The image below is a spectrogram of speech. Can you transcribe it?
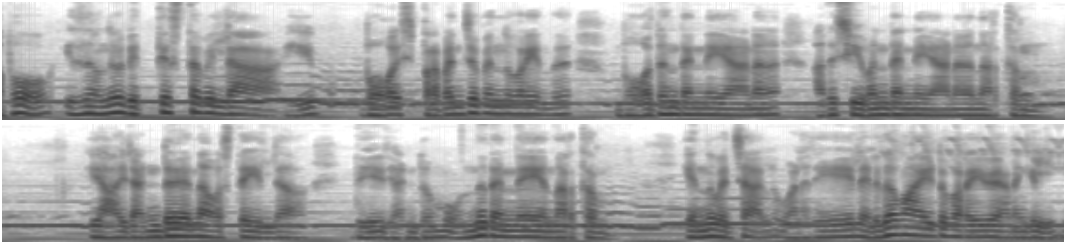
അപ്പോൾ ഇതൊന്നും വ്യത്യസ്തമില്ല. ഈ ബോ പ്രപഞ്ചം എന്ന് പറയുന്നത് ബോധം തന്നെയാണ് അത് ശിവൻ തന്നെയാണ് എന്നർത്ഥം. രണ്ട് എന്ന അവസ്ഥയില്ല. രണ്ടും ഒന്ന് തന്നെ എന്നർത്ഥം. എന്ന് വെച്ചാൽ വളരെ ലളിതമായിട്ട് പറയുകയാണെങ്കിൽ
